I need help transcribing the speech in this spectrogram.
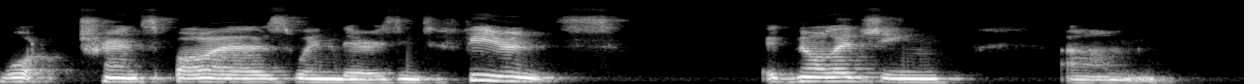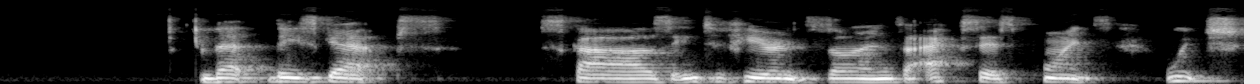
what transpires when there is interference, acknowledging um, that these gaps scars, interference zones, are access points which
